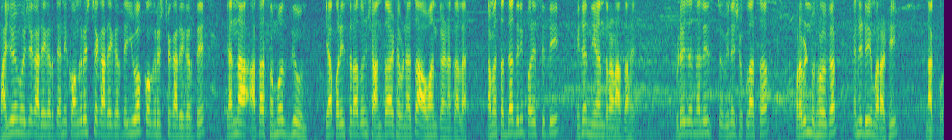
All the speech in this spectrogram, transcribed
भाजपचे कार्यकर्ते आणि काँग्रेसचे कार्यकर्ते युवक काँग्रेसचे कार्यकर्ते यांना आता समज देऊन या परिसरातून शांतता ठेवण्याचं आवाहन करण्यात आलं आहे त्यामुळे सध्या तरी परिस्थिती इथे नियंत्रणात आहे. व्हिडिओ जर्नलिस्ट विनय शुक्लासह प्रवीण मुथोळकर एन डी मराठी नागपूर.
